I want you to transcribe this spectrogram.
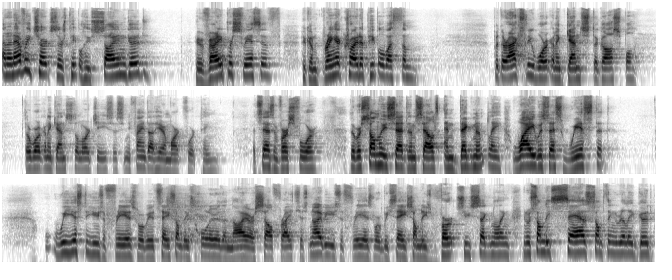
And in every church, there's people who sound good, who are very persuasive, who can bring a crowd of people with them, but they're actually working against the gospel. They're working against the Lord Jesus. And you find that here in Mark 14. It says in verse 4 there were some who said to themselves indignantly, Why was this wasted? We used to use a phrase where we would say somebody's holier than thou or self righteous. Now we use the phrase where we say somebody's virtue signaling. You know, somebody says something really good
